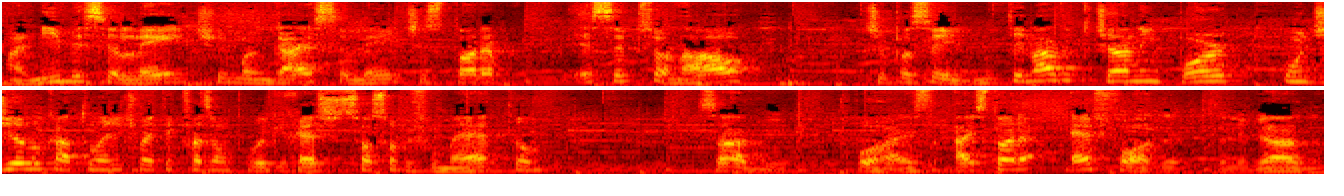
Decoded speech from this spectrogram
Anime excelente, mangá excelente, história excepcional. Tipo assim, não tem nada que tirar nem pôr. Um dia no Catum a gente vai ter que fazer um podcast só sobre Fullmetal. Sabe? Porra, a história é foda, tá ligado?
